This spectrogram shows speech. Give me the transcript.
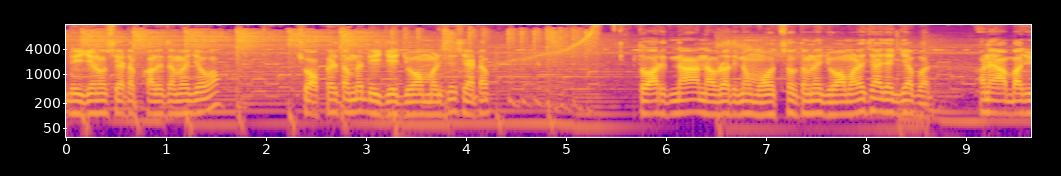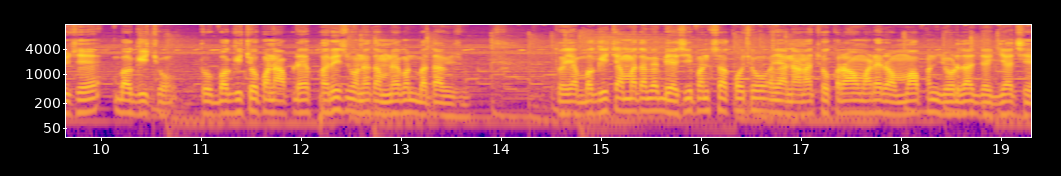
ડીજેનો સેટઅપ ખાલી તમે જુઓ ચોફેર તમને ડીજે જોવા મળશે સેટઅપ. તો આ રીતના નવરાત્રિનો મહોત્સવ તમને જોવા મળે છે આ જગ્યા પર. અને આ બાજુ છે બગીચો. તો બગીચો પણ આપણે ફરીશું અને તમને પણ બતાવીશું. તો અહીંયા બગીચામાં તમે બેસી પણ શકો છો. અહીંયા નાના છોકરાઓ માટે રમવા પણ જોરદાર જગ્યા છે.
